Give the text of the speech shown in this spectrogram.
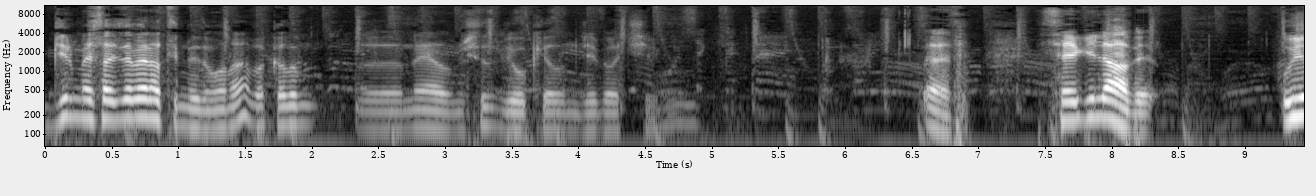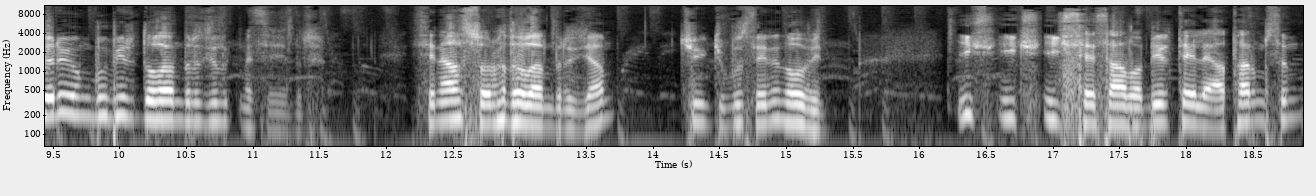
Bir mesaj da ben atayım dedim ona. Bakalım e, ne yazmışız bir okuyalım cebi açayım. Evet. Sevgili abi. Uyarıyorum bu bir dolandırıcılık mesajıdır. Seni az sonra dolandıracağım. Çünkü bu senin hobin. XXX hesaba 1 TL atar mısın?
